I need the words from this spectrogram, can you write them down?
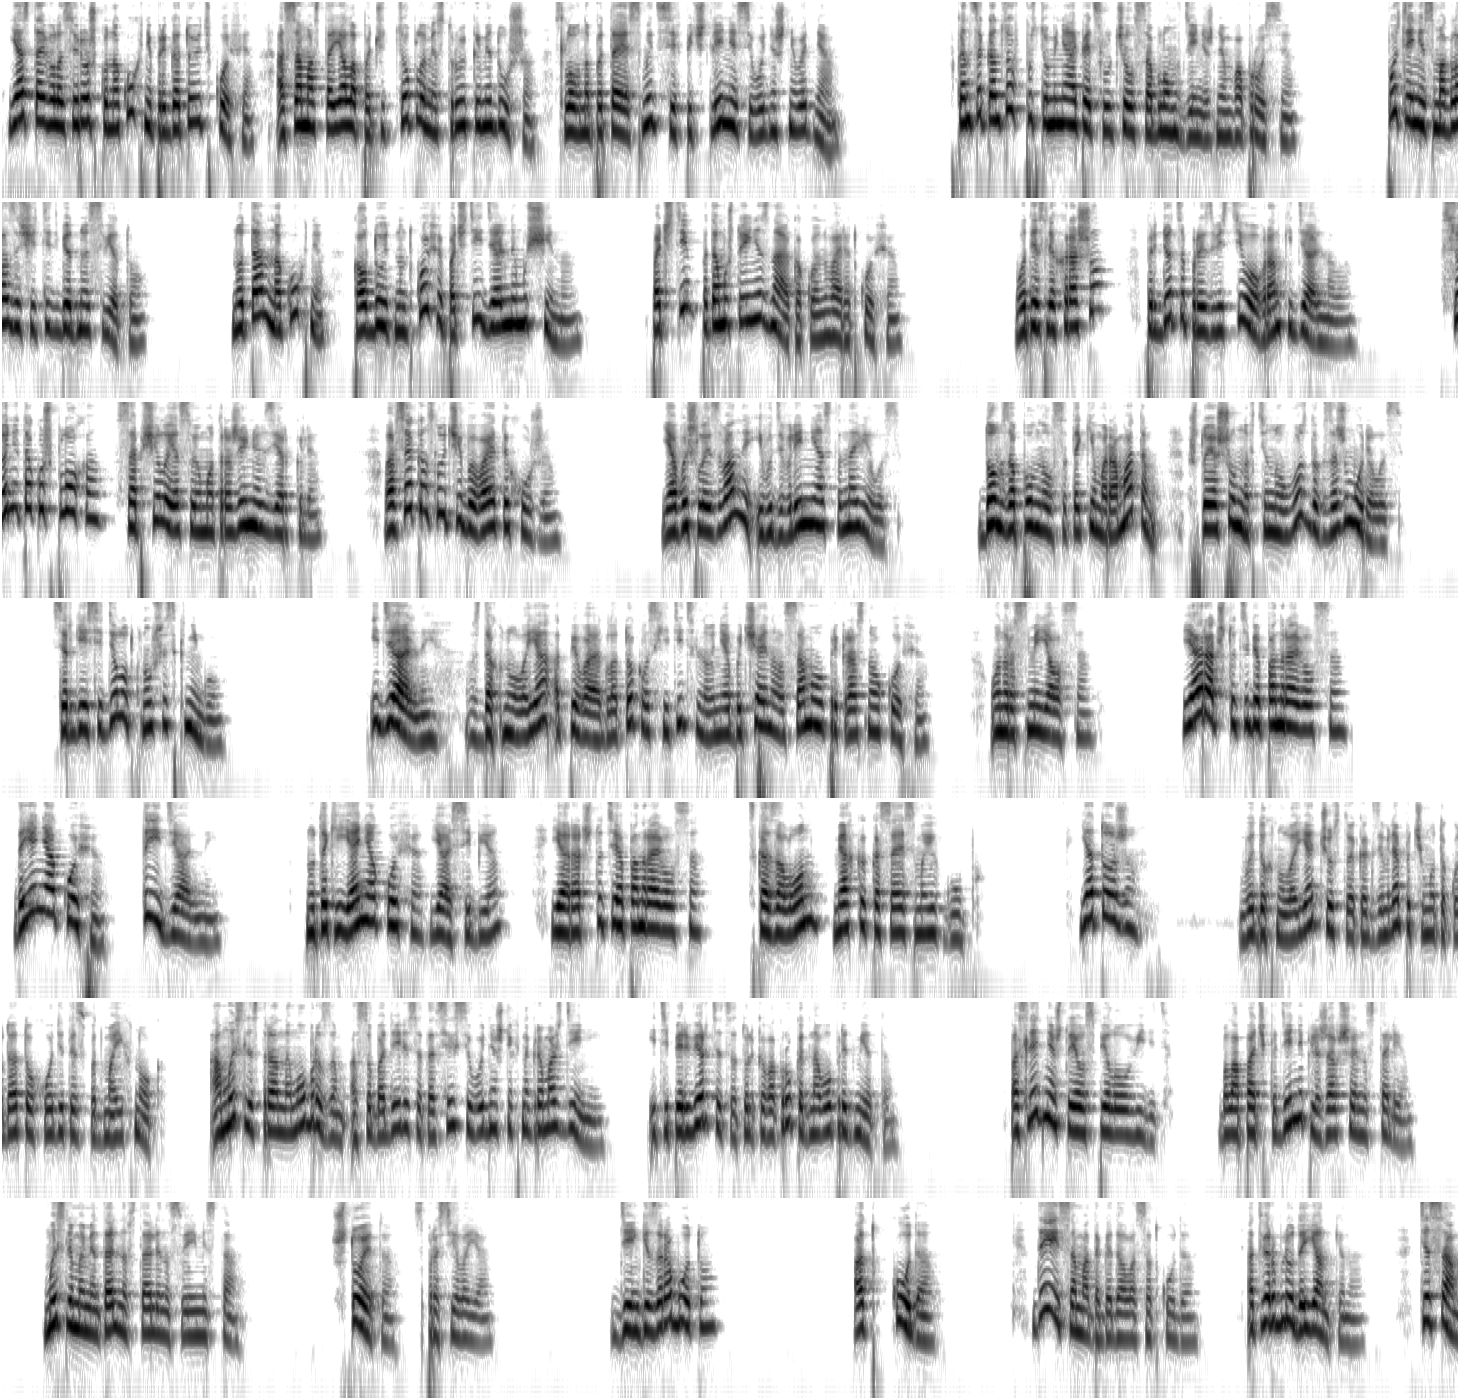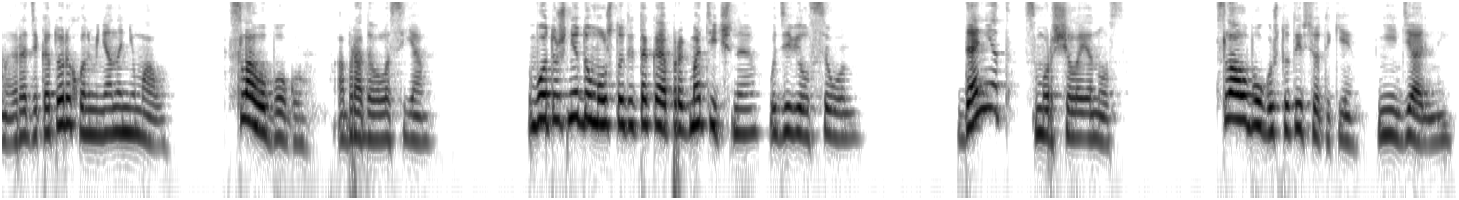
Я оставила Сережку на кухне приготовить кофе, а сама стояла под чуть теплыми струйками душа, словно пытаясь смыть все впечатления сегодняшнего дня. В конце концов, пусть у меня опять случился облом в денежном вопросе. Пусть я не смогла защитить бедную Свету. Но там, на кухне, колдует над кофе почти идеальный мужчина. Почти, потому что я не знаю, какой он варит кофе. Вот если хорошо, придется произвести его в ранг идеального. «Все не так уж плохо», — сообщила я своему отражению в зеркале. «Во всяком случае, бывает и хуже». Я вышла из ванны и в удивлении остановилась. Дом заполнился таким ароматом, что я, шумно втянув воздух, зажмурилась. Сергей сидел, уткнувшись в книгу. «Идеальный», — вздохнула я, отпивая глоток восхитительного, необычайного, самого прекрасного кофе. Он рассмеялся. Я рад, что тебе понравился. Да я не о кофе. Ты идеальный. Ну так и я не о кофе, я о себе. Я рад, что тебе понравился, сказал он, мягко касаясь моих губ. Я тоже, выдохнула я, чувствуя, как земля почему-то куда-то уходит из-под моих ног. А мысли странным образом освободились от всех сегодняшних нагромождений и теперь вертятся только вокруг одного предмета. Последнее, что я успела увидеть, была пачка денег, лежавшая на столе. Мысли моментально встали на свои места. «Что это?» – спросила я. «Деньги за работу». «Откуда?» Да я и сама догадалась, откуда. От верблюда Янкина. Те самые, ради которых он меня нанимал. «Слава богу!» – обрадовалась я. «Вот уж не думал, что ты такая прагматичная», – удивился он. «Да нет», – сморщила я нос. Слава богу, что ты все-таки не идеальный.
